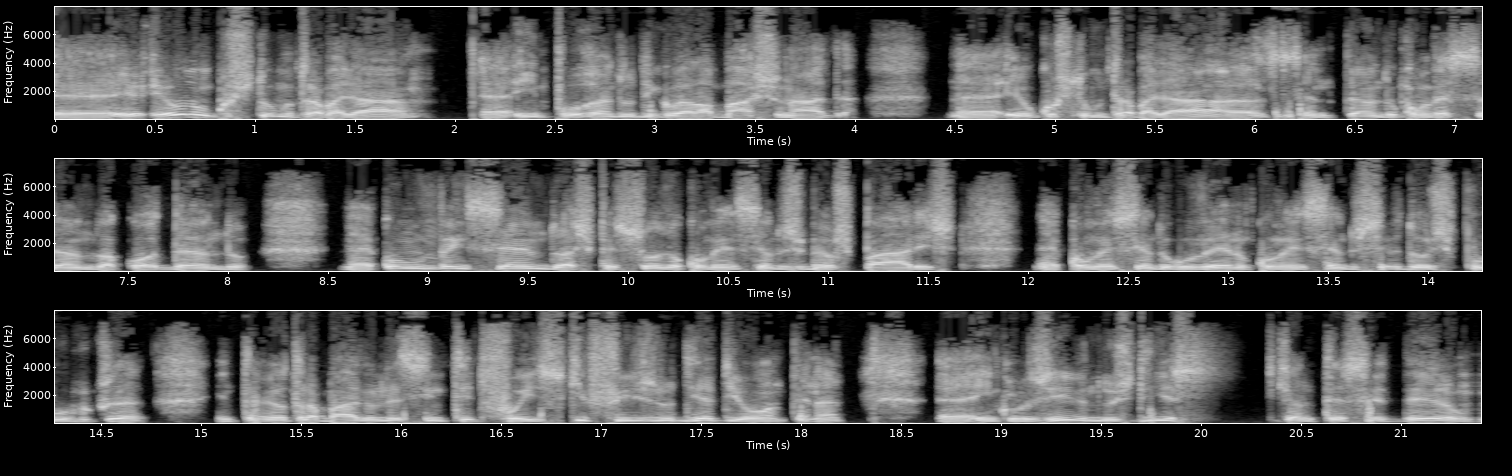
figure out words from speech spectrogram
É, eu, eu não costumo trabalhar é, empurrando de goela abaixo, nada. Né? Eu costumo trabalhar sentando, conversando, acordando, né? convencendo as pessoas ou convencendo os meus pares, né? convencendo o governo, convencendo os servidores públicos. Né? Então eu trabalho nesse sentido. Foi isso que fiz no dia de ontem. Né? É, inclusive nos dias que antecederam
